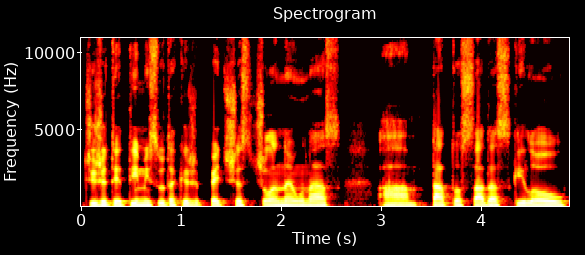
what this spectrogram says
čiže tie týmy sú také, že 5-6 členné u nás a táto sada skillov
